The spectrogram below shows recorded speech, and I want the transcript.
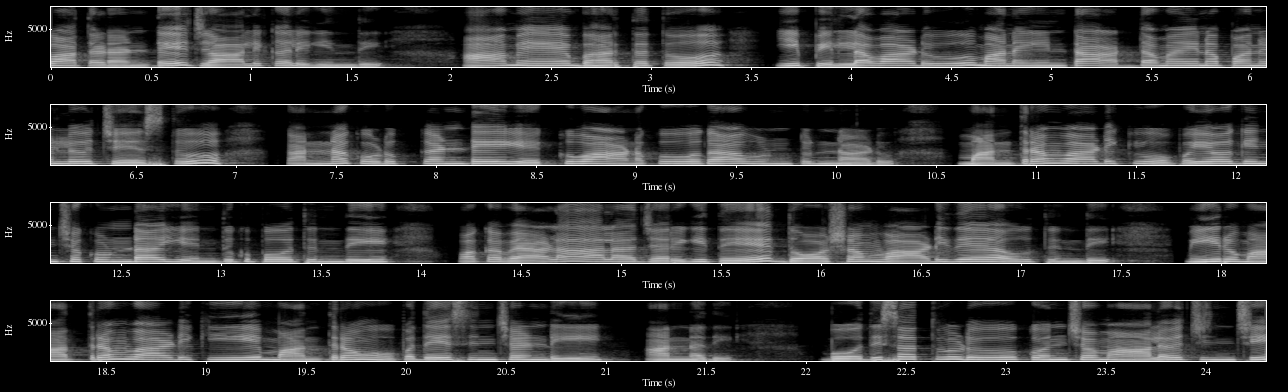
అతడంటే జాలి కలిగింది. ఆమె భర్తతో ఈ పిల్లవాడు మన ఇంట అడ్డమైన పనులు చేస్తూ కన్న కొడుకు కంటే ఎక్కువ అణకువగా ఉంటున్నాడు. మంత్రం వాడికి ఉపయోగించకుండా ఎందుకు పోతుంది? ఒకవేళ అలా జరిగితే దోషం వాడిదే అవుతుంది. మీరు మాత్రం వాడికి మంత్రం ఉపదేశించండి అన్నది. బోధిసత్వుడు కొంచెం ఆలోచించి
